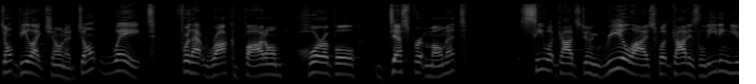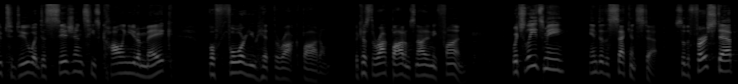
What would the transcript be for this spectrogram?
Don't be like Jonah. Don't wait for that rock bottom, horrible, desperate moment. See what God's doing. Realize what God is leading you to do, what decisions He's calling you to make before you hit the rock bottom. Because the rock bottom's not any fun. Which leads me into the second step. So, the first step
